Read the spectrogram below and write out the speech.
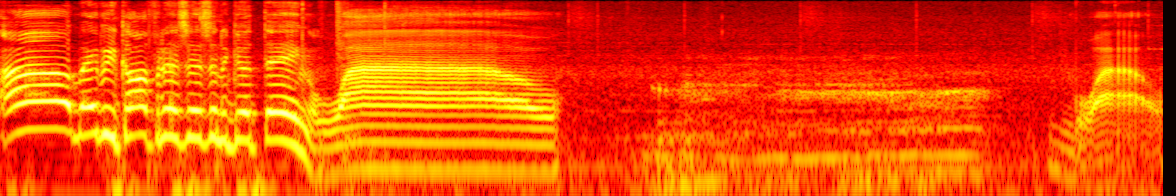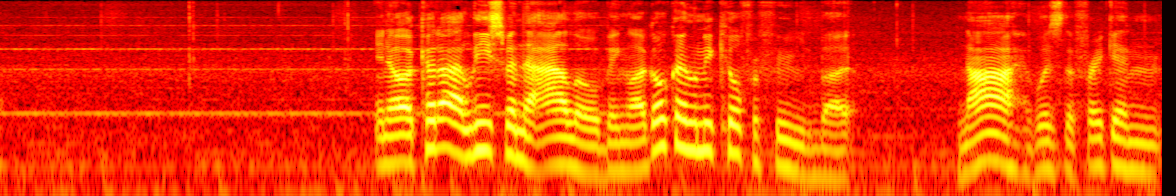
Oh, maybe confidence isn't a good thing. Wow. Wow. You know, it could have at least been the allo being like, okay, let me kill for food, but nah, it was the freaking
